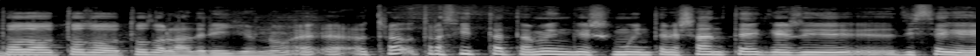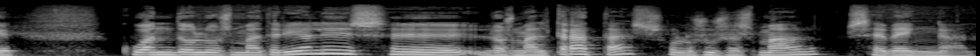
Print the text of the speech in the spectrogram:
Todo, todo, todo ladrillo. ¿no? Eh, otra, otra cita también que es muy interesante, que es, dice que cuando los materiales eh, los maltratas o los usas mal, se vengan.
